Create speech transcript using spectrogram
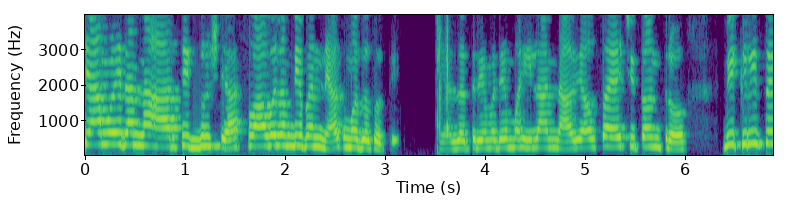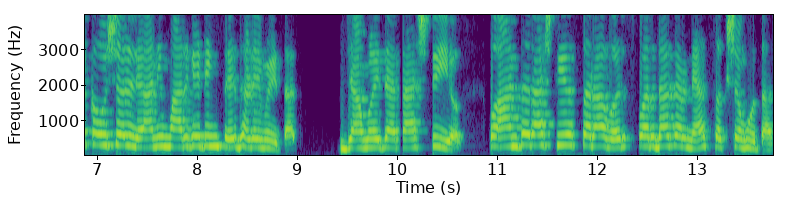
त्यामुळे त्यांना आर्थिकदृष्ट्या स्वावलंबी बनण्यास मदत होते. या जत्रेमध्ये महिलांना व्यवसायाची तंत्र विक्रीचे कौशल्य आणि मार्केटिंगचे धडे मिळतात ज्यामुळे त्या राष्ट्रीय व आंतरराष्ट्रीय स्तरावर स्पर्धा करण्यास सक्षम होतात.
